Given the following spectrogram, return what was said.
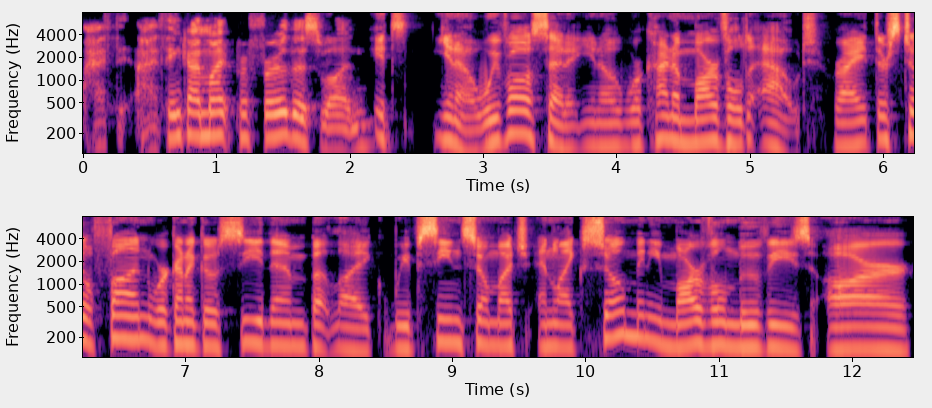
I th- I think I might prefer this one. It's, you know, we've all said it, you know, we're kind of marveled out, right? They're still fun. We're going to go see them, but like we've seen so much and like so many Marvel movies are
